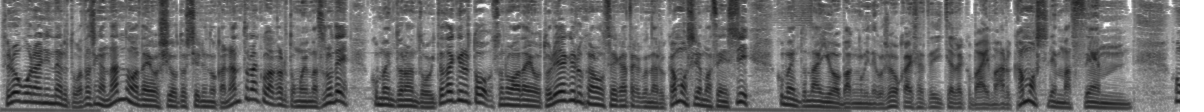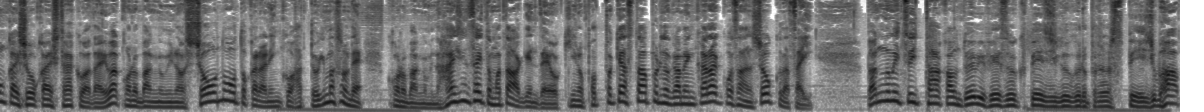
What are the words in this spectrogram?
それをご覧になると私が何の話題をしようとしているのかなんとなくわかると思いますので、コメントなどをいただけると、その話題を取り上げる可能性が高くなるかもしれませんし、コメント内容を番組でご紹介させていただく場合もあるかもしれません。今回紹介した各話題はこの番組のショーノートからリンクを貼っておきますので、この番組の配信サイトまたは現在お聞きのポッドキャストアプリの画面からご参照ください。番組 Twitter アカウント及び Facebook ページ、Google プラスページは、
